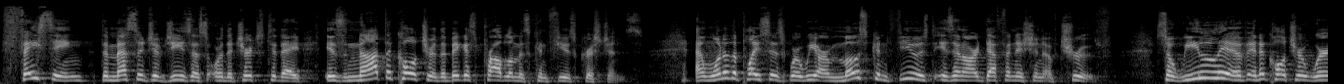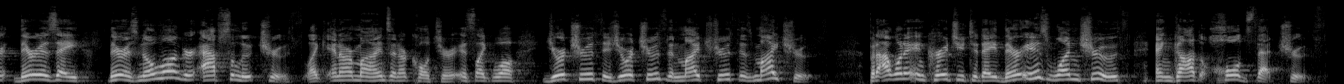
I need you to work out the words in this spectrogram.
facing the message of Jesus or the church today is not the culture. The biggest problem is confused Christians. And one of the places where we are most confused is in our definition of truth. So we live in a culture where there is a there is no longer absolute truth. Like in our minds and our culture, it's like, well, your truth is your truth and my truth is my truth. But I want to encourage you today there is one truth, and God holds that truth.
